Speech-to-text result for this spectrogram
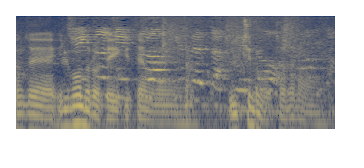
많은데 일본어로 돼 있기 때문에 읽지를 못하잖아.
